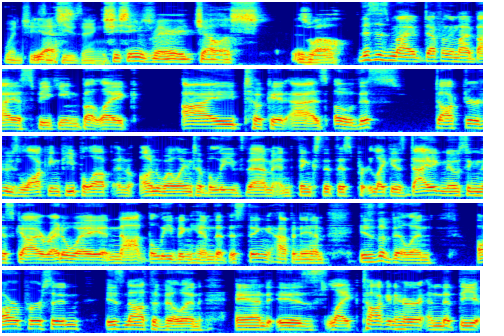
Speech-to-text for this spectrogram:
when she's Yes. accusing. She seems very jealous as well. this is my definitely my bias speaking, but like I took it as, oh, this doctor who's locking people up and unwilling to believe them and thinks that this per- like is diagnosing this guy right away and not believing him that this thing happened to him is the villain. Our person is not the villain and is like talking to her and that the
